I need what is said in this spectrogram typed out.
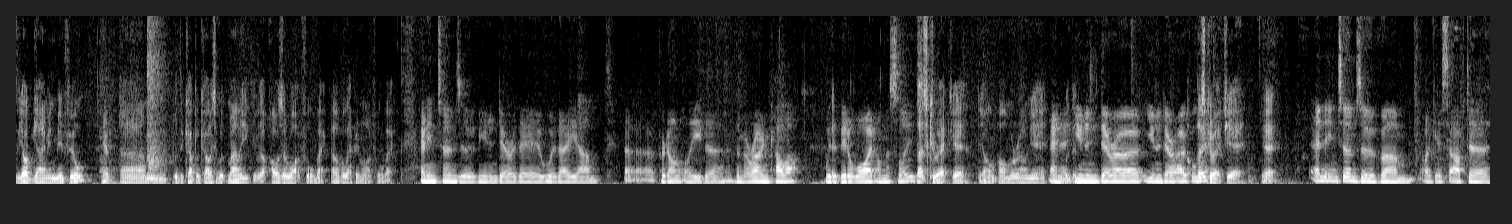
the odd game in midfield Yep. um, with a couple of coaches, but mainly I was a right fullback, overlapping right fullback. And in terms of Unanderra, there were they um, uh, predominantly the the maroon colour with a bit of white on the sleeves. That's correct. Yeah, the old, old maroon. Yeah, and at the- Unanderra, Unanderra Oval that's there. correct. Yeah, yeah. And in terms of, um, I guess, after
